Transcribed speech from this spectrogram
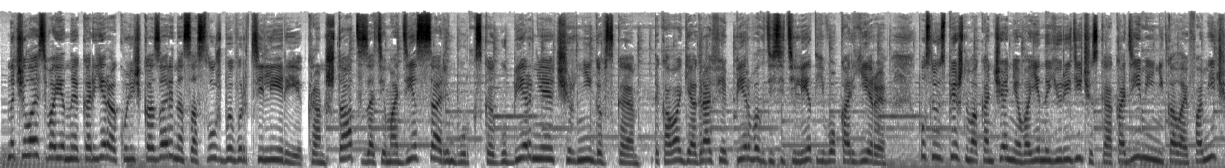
Началась военная карьера Кулич Казарина со службы в артиллерии. Кронштадт, затем Одесса, Оренбургская губерния, Черниговская. Такова география первых десяти лет его карьеры. После успешного окончания военно-юридической академии Николай Фомич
